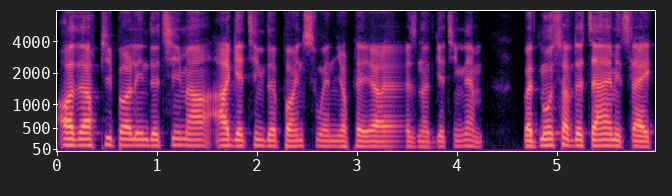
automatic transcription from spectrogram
other people in the team are, are getting the points when your player is not getting them but most of the time it's like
